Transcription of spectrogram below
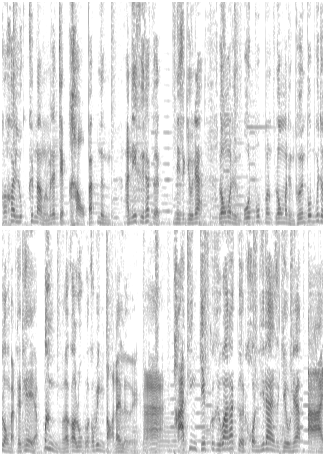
ค่อยๆลุกขึ้นมาเหมือนมันจะเจ็บเข่าแป๊บหนึ่งอันนี้คือถ้าเกิดมีสกิลเนี้ยลงมาถึงปุ๊บปุ๊บมันลงมาถึงพื้นปุ๊บก็จะลงแบบเท่ๆอะปึ้งแล้วก็ลุกแล้วก็วิ่งต่อได้เลยอ่า parting gift ก็คือว่าถ้าเกิดคนที่ได้สกิลเนี้ยตาย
